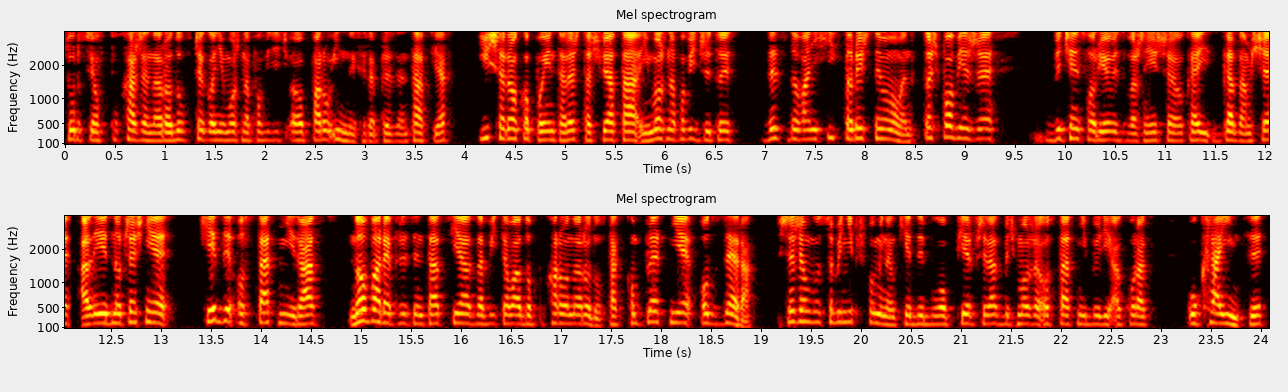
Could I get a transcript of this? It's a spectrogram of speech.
Turcją w Pucharze Narodów, czego nie można powiedzieć o paru innych reprezentacjach. I szeroko pojęta reszta świata i można powiedzieć, że to jest zdecydowanie historyczny moment. Ktoś powie, że zwycięstwo Rio jest ważniejsze, okay, zgadzam się, ale jednocześnie kiedy ostatni raz nowa reprezentacja zawitała do Pucharu Narodów, tak kompletnie od zera. Szczerze mówiąc sobie nie przypominam, kiedy było pierwszy raz, być może ostatni byli akurat Ukraińcy,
